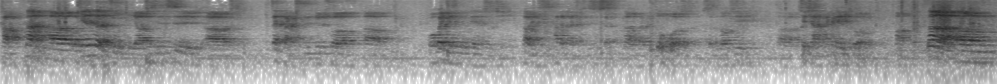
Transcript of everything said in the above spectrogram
好，那呃，我今天的主题哦，其实是呃，在反思，就是说呃，国会监督这件事情，到底是它的本质是什么？那我们做过什么什么东西？呃，接下来还可以做。好，那嗯，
